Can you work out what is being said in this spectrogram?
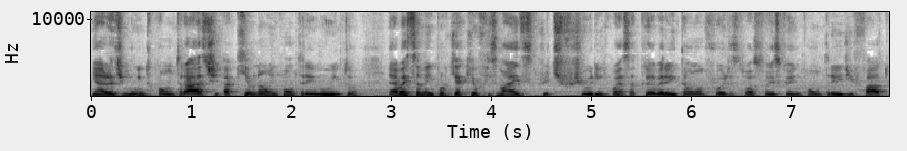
em áreas de muito contraste, aqui eu não encontrei muito, né, mas também porque aqui eu fiz mais street shooting com essa câmera, então não foi de situações que eu encontrei de fato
